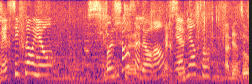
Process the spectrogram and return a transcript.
Merci Florian. Bonne chance alors hein, Merci. et à bientôt. À bientôt.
